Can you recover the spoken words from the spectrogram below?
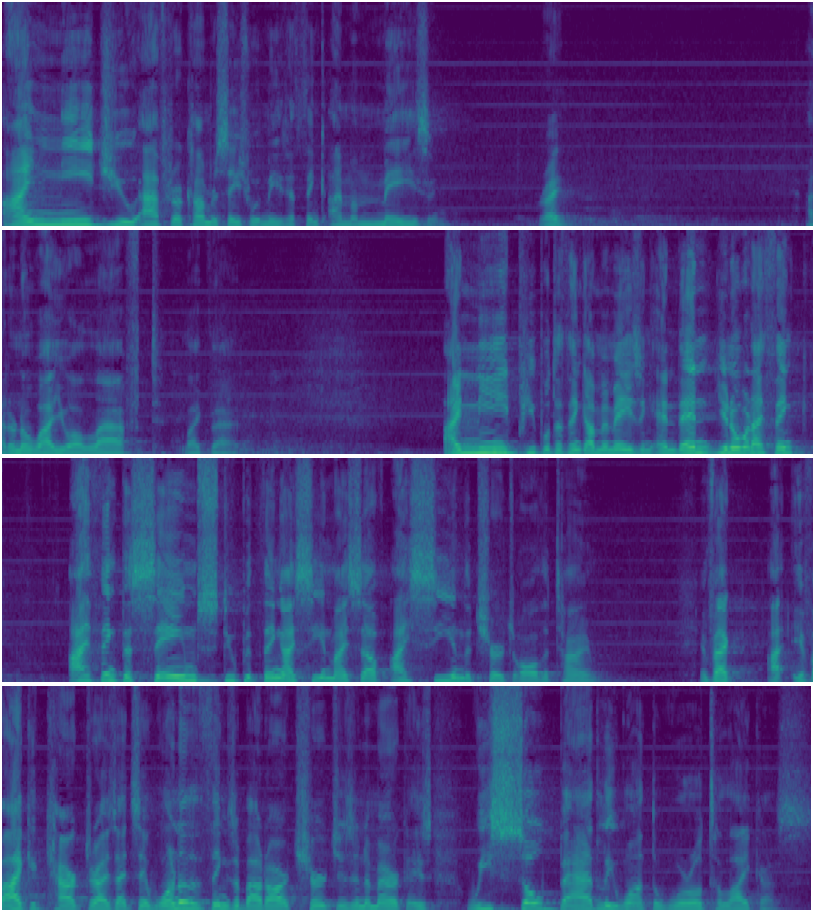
I need you after a conversation with me to think I'm amazing, right? I don't know why you all laughed like that. I need people to think I'm amazing. And then, you know what I think? I think the same stupid thing I see in myself, I see in the church all the time. In fact, I, if I could characterize, I'd say one of the things about our churches in America is we so badly want the world to like us.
